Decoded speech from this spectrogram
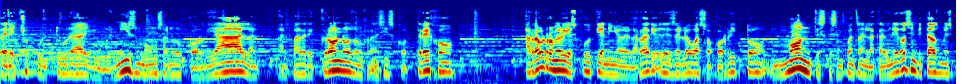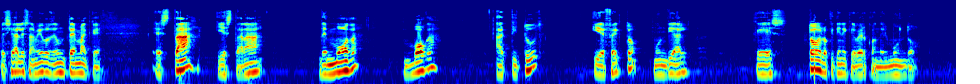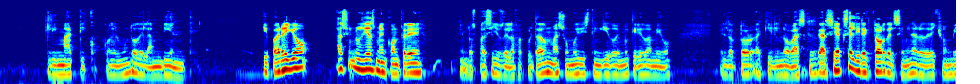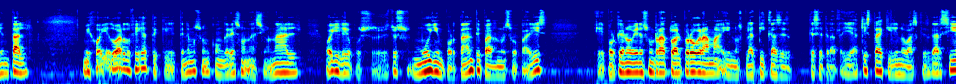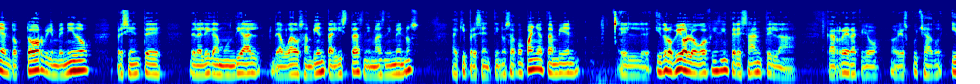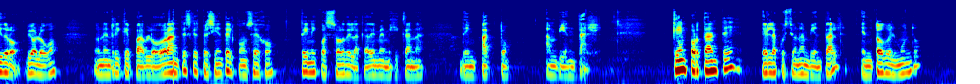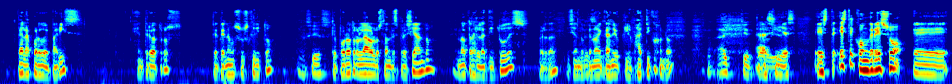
Derecho, Cultura y Humanismo. Un saludo cordial al, padre Cronos, don Francisco Trejo, a Raúl Romero y Escutia, niño de la radio, y desde luego a Socorrito Montes, que se encuentran en la cabina. Y dos invitados muy especiales, amigos, de un tema que está y estará de moda, boga, actitud y efecto mundial, que es todo lo que tiene que ver con el mundo climático, con el mundo del ambiente. Y para ello, hace unos días me encontré en los pasillos de la facultad un maestro muy distinguido y muy querido amigo, el doctor Aquilino Vázquez García, que es el director del Seminario de Derecho Ambiental. Me dijo, oye Eduardo, fíjate que tenemos un Congreso Nacional. Oye, le digo, pues esto es muy importante para nuestro país. Eh, ¿Por qué no vienes un rato al programa y nos platicas de qué se trata? Y aquí está Aquilino Vázquez García, el doctor, bienvenido presidente de la Liga Mundial de Abogados Ambientalistas, ni más ni menos, aquí presente. Y nos acompaña también el hidrobiólogo, fíjense interesante la carrera que yo había escuchado, hidrobiólogo, don Enrique Pablo Dorantes, que es presidente del Consejo Técnico Asesor de la Academia Mexicana de Impacto Ambiental. Qué importante es la cuestión ambiental en todo el mundo. Está el Acuerdo de París, entre otros, que tenemos suscrito. Así es. Que por otro lado lo están despreciando en otras latitudes, ¿verdad? Diciendo que no hay cambio climático, ¿no? Así es. Este, este congreso, eh,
